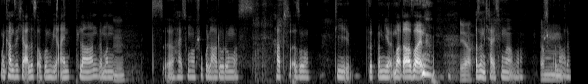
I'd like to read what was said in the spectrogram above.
man kann sich ja alles auch irgendwie einplanen, wenn man mhm. jetzt, äh, Heißhunger auf Schokolade oder irgendwas hat. Also die wird bei mir immer da sein. Ja. Also nicht Heißhunger, aber ähm, Schokolade.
